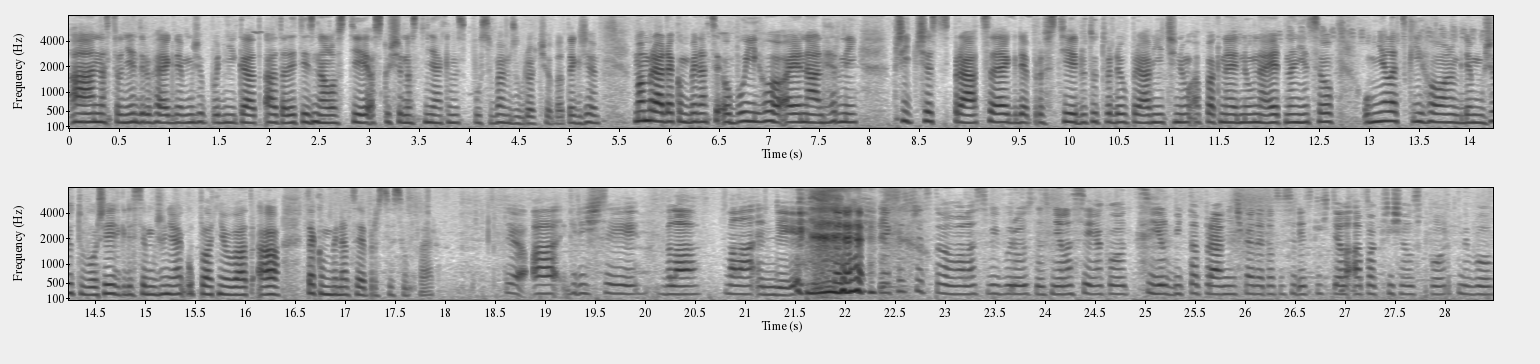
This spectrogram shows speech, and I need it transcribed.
a na straně druhé, kde můžu podnikat a tady ty znalosti a zkušenosti nějakým způsobem zúročovat. Takže mám ráda kombinaci obojího a je nádherný přijít z práce, kde prostě jdu tu tvrdou právničinu a pak najednou najet na něco uměleckého, kde můžu tvořit, kde se můžu nějak uplatňovat a ta kombinace je prostě super. Jo, a když jsi byla malá Andy, tak jak jsi představovala svůj budoucnost? Měla jsi jako cíl být ta právnička, to je to, co jsi vždycky chtěla a pak přišel sport, nebo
